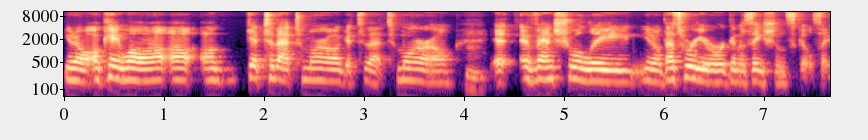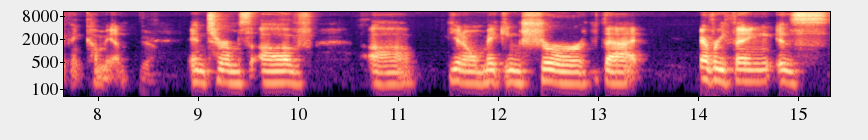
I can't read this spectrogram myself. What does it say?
you know okay well i'll, I'll- get to that tomorrow i'll get to that tomorrow Hmm. E- eventually you know that's where your organization skills i think come in Yeah. in terms of uh, you know making sure that everything is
